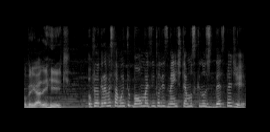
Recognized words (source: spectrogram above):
Obrigado, Henrique. O programa está muito bom, mas infelizmente temos que nos despedir.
